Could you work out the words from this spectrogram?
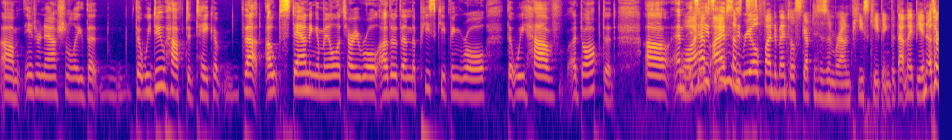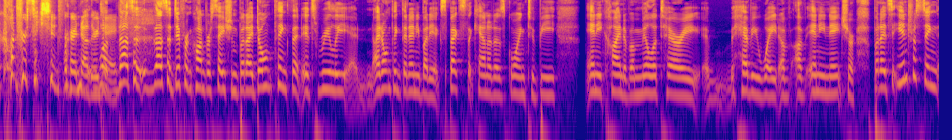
um, internationally that that we do have to take a, that outstanding a military role other than the peacekeeping role that we have adopted. Uh, and well, I have, I have some real fundamental fundamental skepticism around peacekeeping, but that might be another conversation for another day. Well, that's a that's a different conversation, but I don't think that it's really I don't think that anybody expects that Canada is going to be any kind of a military uh, heavyweight of, of any nature. But it's interesting.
